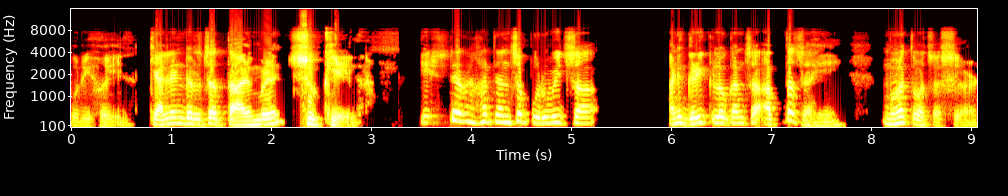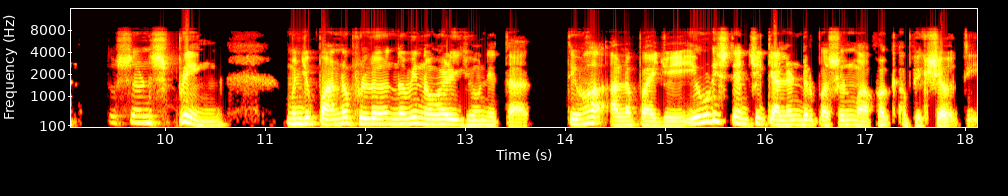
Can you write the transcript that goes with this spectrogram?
पुरी होईल. कॅलेंडरचा ताळमेळ चुकेल इस्टर हा त्यांचा पूर्वीचा आणि ग्रीक लोकांचा आत्ताच आहे महत्त्वाचा सण. तो सण स्प्रिंग म्हणजे पानं फुलं नवीन हवाळी घेऊन येतात तेव्हा आला पाहिजे. एवढीच त्यांची कॅलेंडरपासून माफक अपेक्षा होती.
